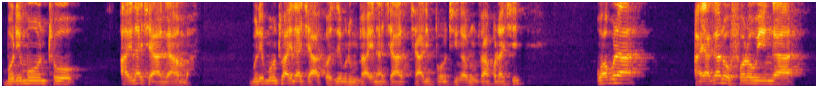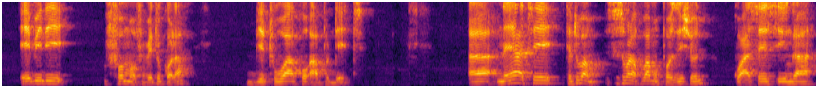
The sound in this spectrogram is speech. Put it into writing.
Buli muntu alina kyagamba buli muntu alina kyakoze buli muntu alina kyalipooti nga muntu akola ki? Wabula ayagala ofollowinga ebiri form of byetukola byetuwaako update. uh, naye ate tetuba sisobola kuba mu position kwasesinga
